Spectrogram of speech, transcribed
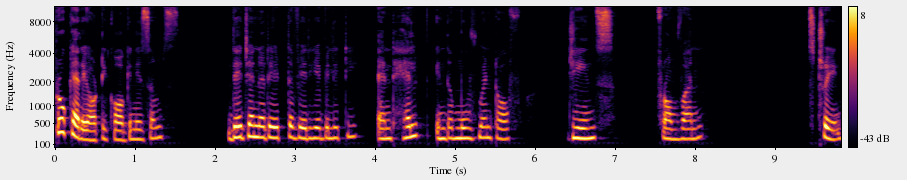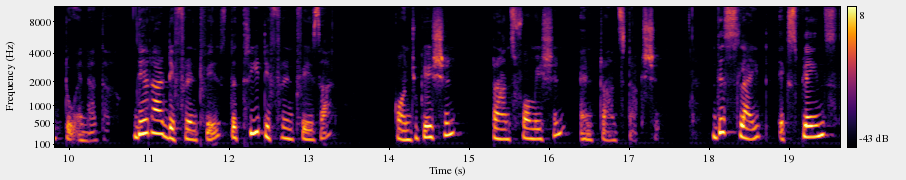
prokaryotic organisms they generate the variability and help in the movement of genes from one strain to another. There are different ways. The three different ways are conjugation, transformation and transduction. This slide explains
